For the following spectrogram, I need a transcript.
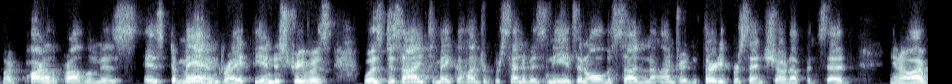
but part of the problem is is demand, right? The industry was was designed to make 100% of his needs, and all of a sudden, 130% showed up and said, you know, I,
